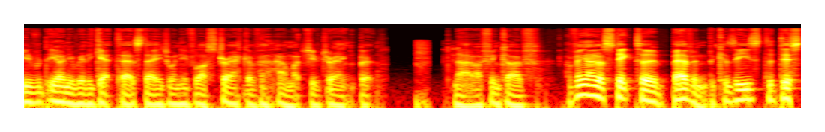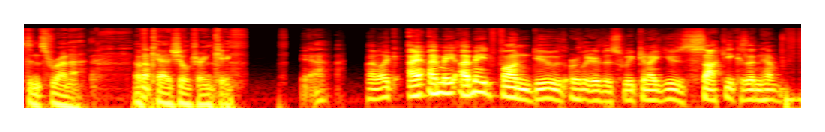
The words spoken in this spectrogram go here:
you you only really get to that stage when you've lost track of how much you've drank. But no, I think I've I think I got to stick to Bevan because he's the distance runner of casual drinking. Yeah. I'm like I, I made I made fondue earlier this week and I used sake because I didn't have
